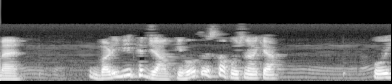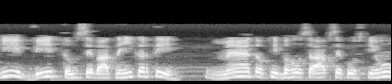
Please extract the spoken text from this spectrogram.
मैं, बड़ी भी फिर जानती हो तो इसका पूछना क्या? वही भी तुमसे बात नहीं करती। मैं तो अपनी बहू साहब से पूछती हूँ,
